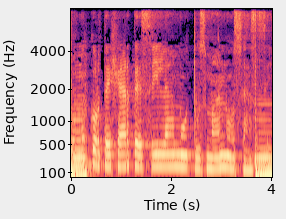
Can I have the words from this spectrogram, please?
¿Cómo cortejarte si lamo tus manos así?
